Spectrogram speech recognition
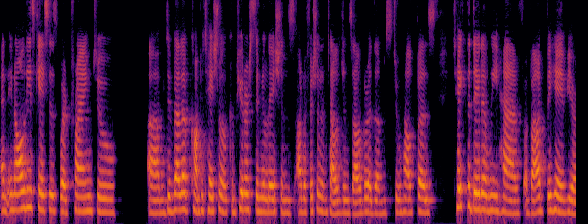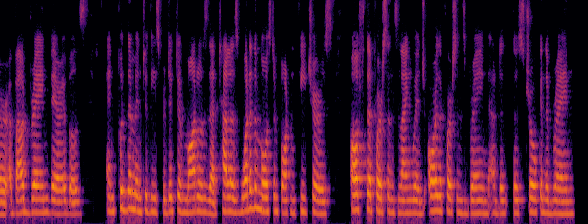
And in all these cases we're trying to um, develop computational computer simulations artificial intelligence algorithms to help us take the data we have about behavior, about brain variables, and put them into these predictive models that tell us what are the most important features of the person's language or the person's brain, uh, the, the stroke in the brain,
